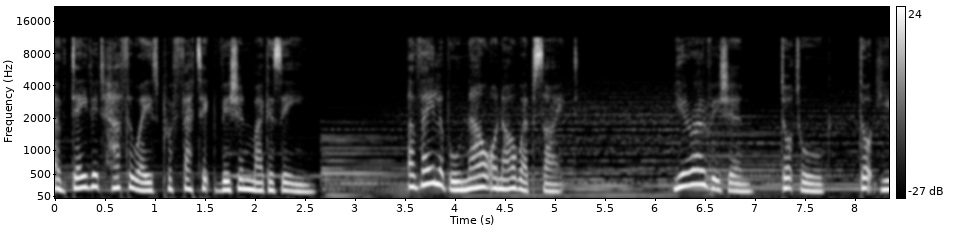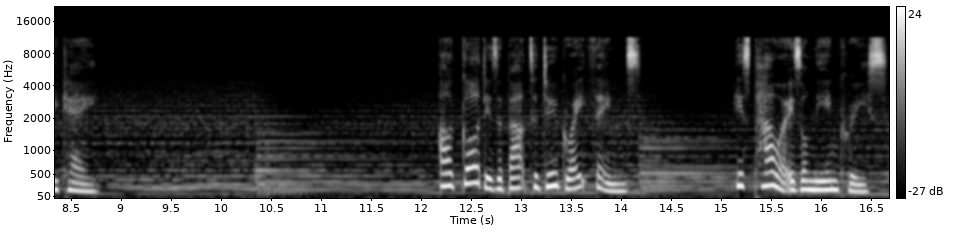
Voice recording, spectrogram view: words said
of David Hathaway's Prophetic Vision magazine. Available now on our website eurovision.org.uk. Our God is about to do great things. His power is on the increase.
